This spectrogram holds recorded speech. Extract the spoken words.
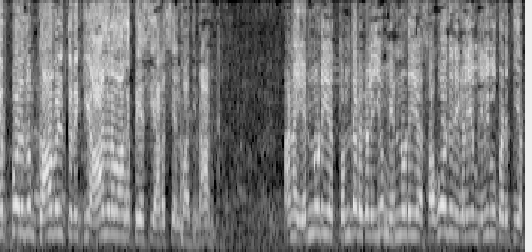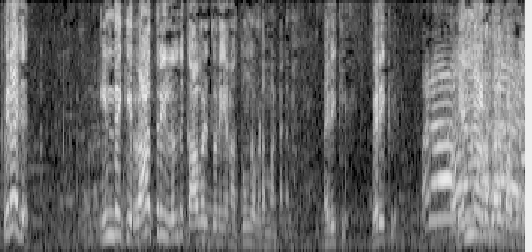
எப்பொழுதும் காவல்துறைக்கு ஆதரவாக பேசிய அரசியல்வாதி நான். ஆனா என்னுடைய தொண்டர்களையும் என்னுடைய சகோதரிகளையும் இழிவுபடுத்திய பிறகு இன்றைக்கு ராத்திரியிலிருந்து காவல்துறையை நான் தூங்க விட மாட்டேங்க வெரி கிளியர் வெரி கிளியர் என்ன நடந்தாலும்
